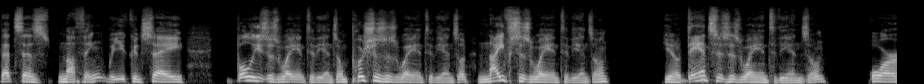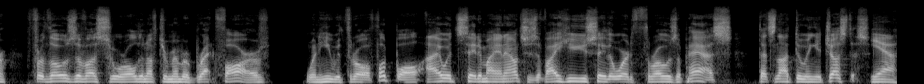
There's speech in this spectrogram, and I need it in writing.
That says nothing, but you could say bullies his way into the end zone, pushes his way into the end zone, knifes his way into the end zone, you know, dances his way into the end zone. Or for those of us who are old enough to remember Brett Favre, when he would throw a football, I would say to my announcers, if I hear you say the word throws a pass, that's not doing it justice Yeah.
